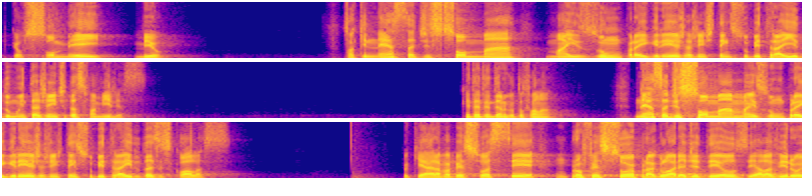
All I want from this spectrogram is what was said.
Porque eu somei mil. Só que nessa de somar mais um para a igreja, a gente tem subtraído muita gente das famílias. Quem está entendendo o que eu estou falando? Nessa de somar mais um para a igreja, a gente tem subtraído das escolas. Porque era para a pessoa ser um professor para a glória de Deus e ela virou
